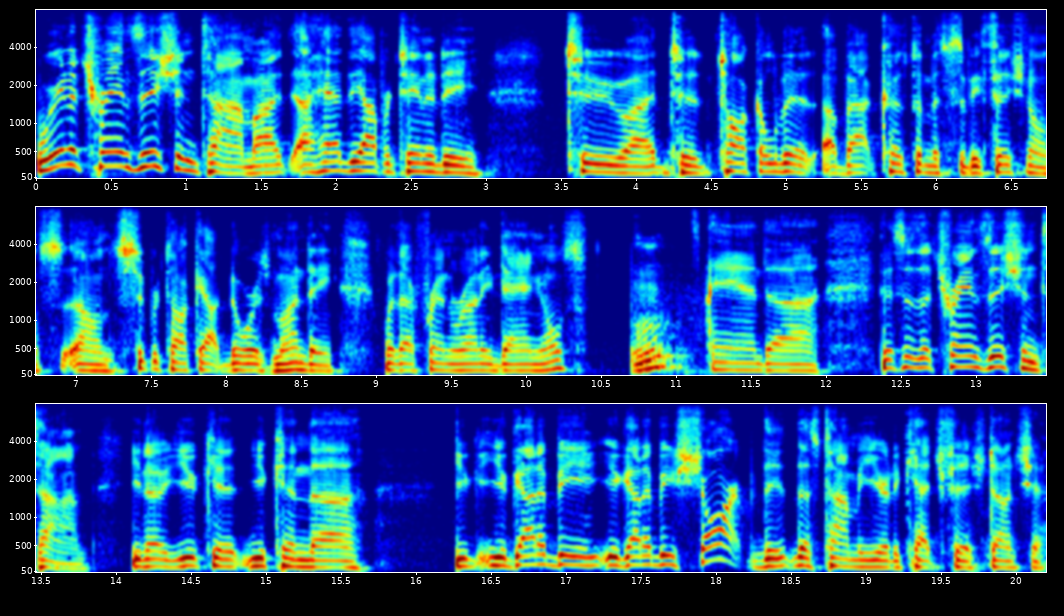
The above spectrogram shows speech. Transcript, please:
we're in a transition time. I, I had the opportunity to uh, to talk a little bit about coastal Mississippi fishing on, on Super Talk Outdoors Monday with our friend Ronnie Daniels. Mm-hmm. And uh, this is a transition time. You know, you can you can uh, you you got to be you got to be sharp th- this time of year to catch fish, don't you?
